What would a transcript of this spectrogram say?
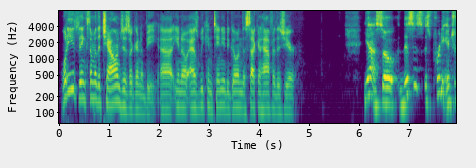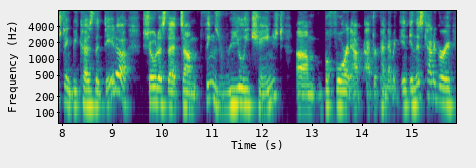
What do you think some of the challenges are going to be, uh, you know, as we continue to go in the second half of this year? Yeah, so this is, is pretty interesting because the data showed us that um, things really changed um, before and after pandemic. In, in this category,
